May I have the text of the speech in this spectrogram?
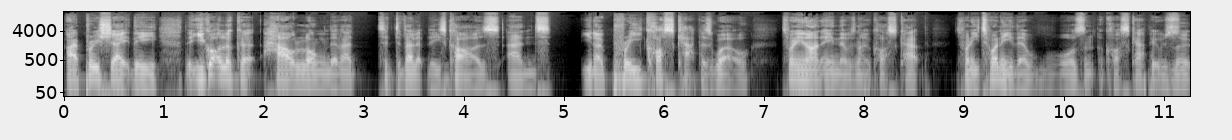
I appreciate the that you got to look at how long they've had to develop these cars, and you know pre cost cap as well. 2019 there was no cost cap. 2020 there wasn't a cost cap. It was No.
